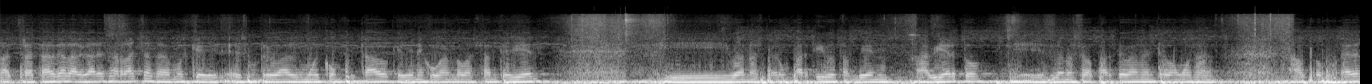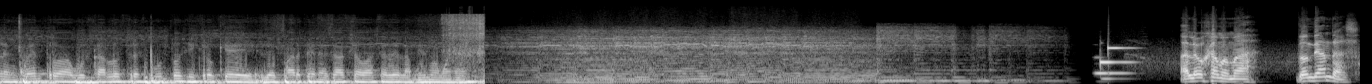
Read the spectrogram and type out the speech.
a tratar de alargar esa racha, sabemos que es un rival muy complicado, que viene jugando bastante bien. Y bueno, espero un partido también abierto. De nuestra parte obviamente vamos a, a proponer el encuentro, a buscar los tres puntos y creo que de parte de Necaxa va a ser de la misma manera. Aloha mamá, ¿dónde andas?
